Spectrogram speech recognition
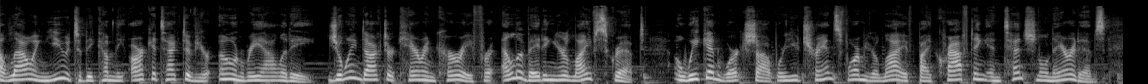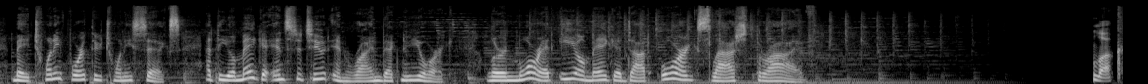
allowing you to become the architect of your own reality. Join Dr. Karen Curry for Elevating Your Life Script, a weekend workshop where you transform your life by crafting intentional narratives, May 24 through 26 at the Omega Institute in Rhinebeck, New York. Learn more at eomega.org/thrive. Look,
